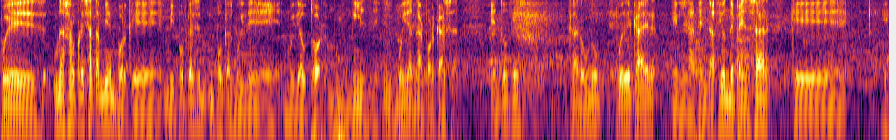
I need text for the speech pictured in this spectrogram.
Pues una sorpresa también porque mi podcast es un podcast muy de, muy de autor, muy humilde, muy de andar por casa. Entonces, claro, uno puede caer en la tentación de pensar que, que,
